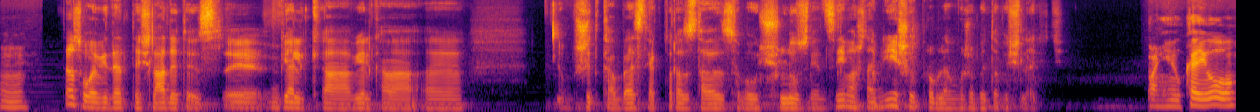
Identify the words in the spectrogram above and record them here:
Mhm. To są ewidentne ślady, to jest y, wielka, wielka, brzydka bestia, która została ze sobą śluz, więc nie masz najmniejszych problemów, żeby to wyśledzić. Panie Ukeju,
